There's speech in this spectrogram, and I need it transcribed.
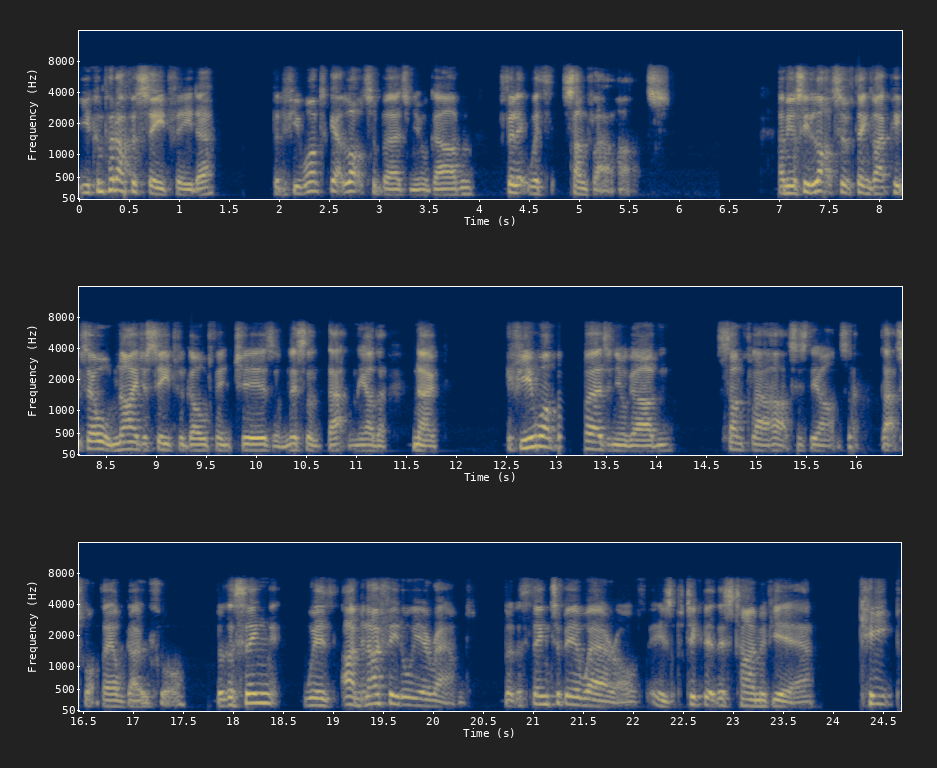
you can put up a seed feeder, but if you want to get lots of birds in your garden, fill it with sunflower hearts. I mean, you'll see lots of things like people say, oh, Niger seed for goldfinches and this and that and the other. No. If you want birds in your garden, sunflower hearts is the answer. That's what they'll go for. But the thing with, I mean, I feed all year round, but the thing to be aware of is, particularly at this time of year, keep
